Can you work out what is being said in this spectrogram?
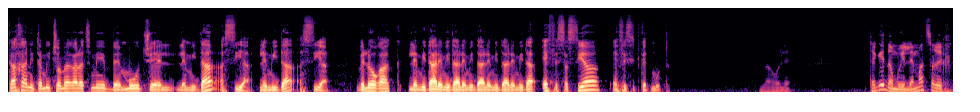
ככה אני תמיד שומר על עצמי במוד של למידה, עשייה, למידה, עשייה. ולא רק למידה, למידה, למידה, למידה, למידה, אפס עשייה, אפס התקדמות. מעולה. תגיד, עמרי, למה צריך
